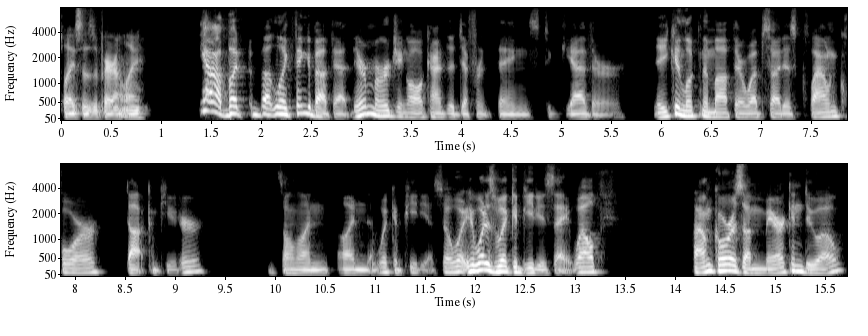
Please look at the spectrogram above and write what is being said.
places apparently. Yeah, but but like think about that. They're merging all kinds of different things together. You can look them up. Their website is clowncore.computer. It's all on on Wikipedia. So what, what does Wikipedia say? Well, Clowncore is an American duo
